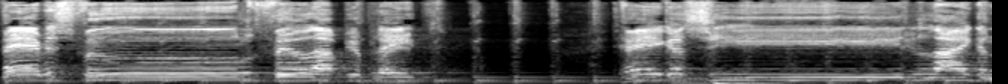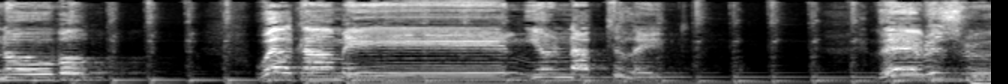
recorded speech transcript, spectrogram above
There is food, fill up your plate Take a seat like a noble. Welcome in, you're not too late. There is room.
